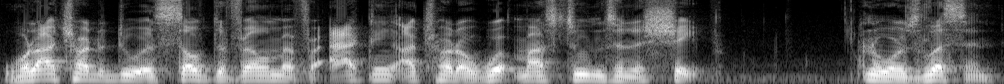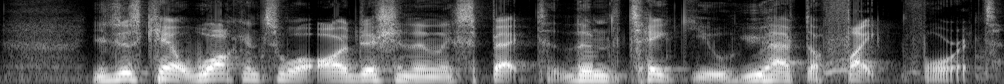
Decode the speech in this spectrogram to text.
What I try to do is self development for acting. I try to whip my students into shape. In other words, listen, you just can't walk into an audition and expect them to take you. You have to fight for it.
